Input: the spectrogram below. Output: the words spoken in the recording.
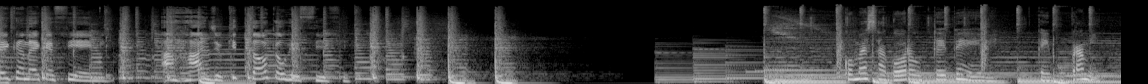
Frei Caneca FM, a rádio que toca o Recife. Começa agora o TPM Tempo para mim.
